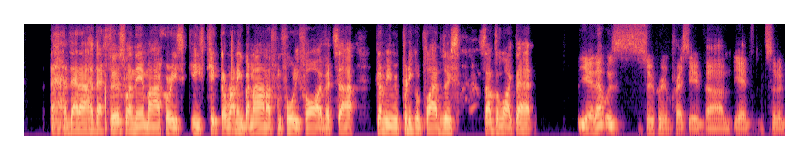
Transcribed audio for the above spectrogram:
that uh, that first one there, Mark, where he's he's kicked a running banana from 45. It's uh, got to be a pretty good player to do something like that. Yeah, that was super impressive. Um, yeah, sort of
